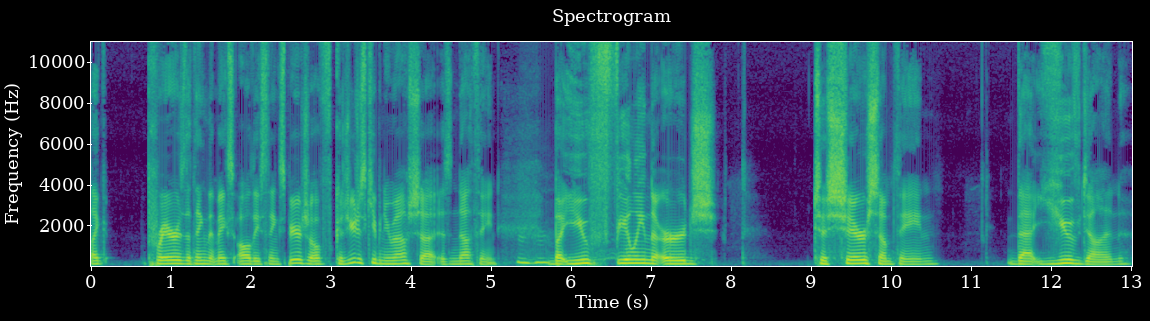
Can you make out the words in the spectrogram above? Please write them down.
like, prayer is the thing that makes all these things spiritual, because you just keeping your mouth shut is nothing. Mm-hmm. But you feeling the urge to share something that you've done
